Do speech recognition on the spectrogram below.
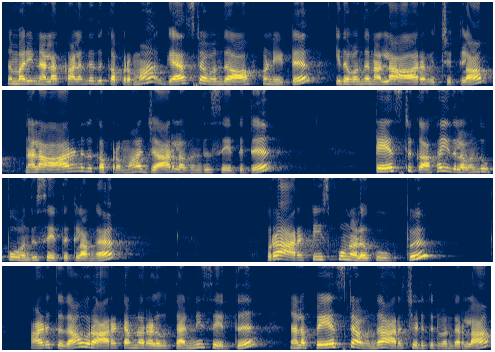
இந்த மாதிரி நல்லா கலந்ததுக்கப்புறமா கேஸ் ஸ்டவ் வந்து ஆஃப் பண்ணிவிட்டு இதை வந்து நல்லா ஆற வச்சுக்கலாம். நல்லா ஆறினதுக்கப்புறமா ஜாரில் வந்து சேர்த்துட்டு டேஸ்ட்டுக்காக இதில் வந்து உப்பு வந்து சேர்த்துக்கலாங்க. ஒரு அரை டீஸ்பூன் அளவுக்கு உப்பு. அடுத்ததாக ஒரு அரை டம்ளர் அளவு தண்ணி சேர்த்து நல்லா பேஸ்ட்டாக வந்து அரைச்சி எடுத்துகிட்டு வந்துடலாம்.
